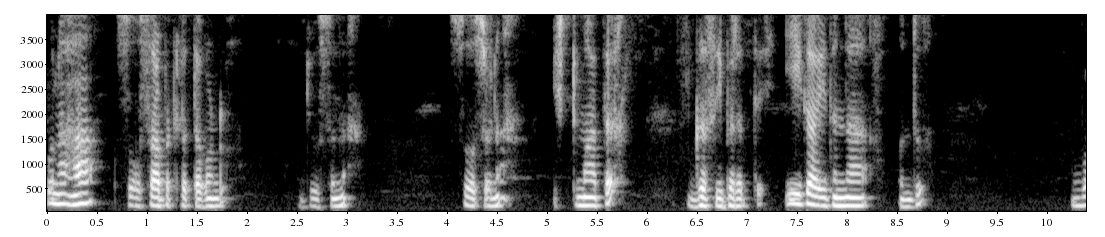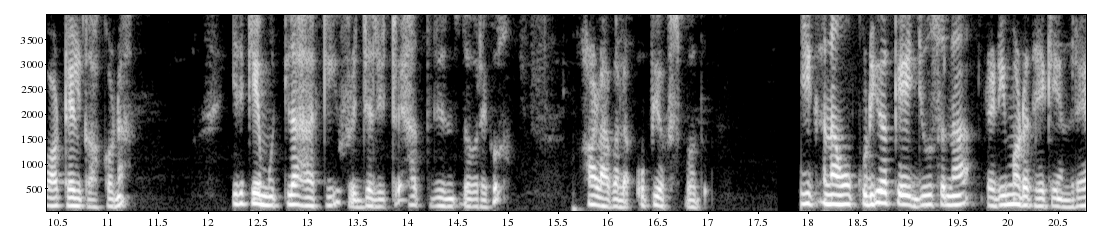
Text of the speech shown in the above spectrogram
ಪುನಃ ಸೋಸಾ ಬಟ್ಲು ತಗೊಂಡು ಜ್ಯೂಸನ್ನು ಸೋಸೋಣ. ಇಷ್ಟು ಮಾತ್ರ ಗಸಿ ಬರುತ್ತೆ. ಈಗ ಇದನ್ನು ಒಂದು ಬಾಟಲ್ಗೆ ಹಾಕೋಣ. ಇದಕ್ಕೆ ಮುಚ್ಚಳ ಹಾಕಿ ಫ್ರಿಜ್ಜಲ್ಲಿಟ್ಟರೆ ಹತ್ತು ದಿನದವರೆಗೂ ಹಾಳಾಗಲ್ಲ, ಉಪಯೋಗಿಸ್ಬೋದು. ಈಗ ನಾವು ಕುಡಿಯೋಕ್ಕೆ ಜ್ಯೂಸನ್ನು ರೆಡಿ ಮಾಡೋದು ಹೇಗೆ ಅಂದರೆ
